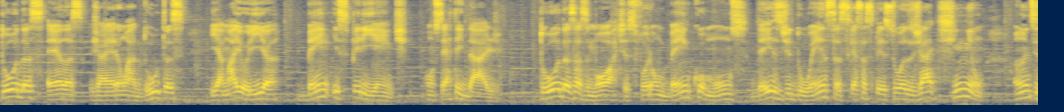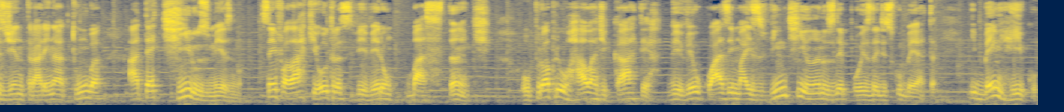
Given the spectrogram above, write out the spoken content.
Todas elas já eram adultas e a maioria bem experiente, com certa idade. Todas as mortes foram bem comuns, desde doenças que essas pessoas já tinham antes de entrarem na tumba, até tiros mesmo. Sem falar que outras viveram bastante. O próprio Howard Carter viveu quase mais 20 anos depois da descoberta, e bem rico,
